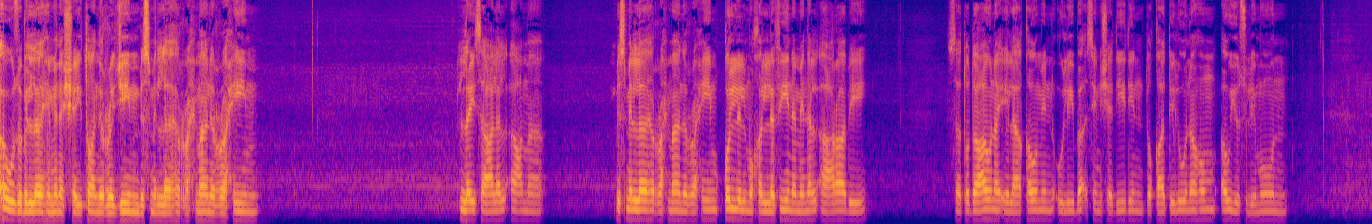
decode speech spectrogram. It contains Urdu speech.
اعوذ باللہ من الشیطان الرجیم بسم اللہ الرحمن الرحیم لیس علی الاعمى بسم اللہ الرحمن الرحیم قل للمخلفین من الاعراب ستدعون الى قوم اولی بأس شدید تقاتلونهم او يسلمون.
